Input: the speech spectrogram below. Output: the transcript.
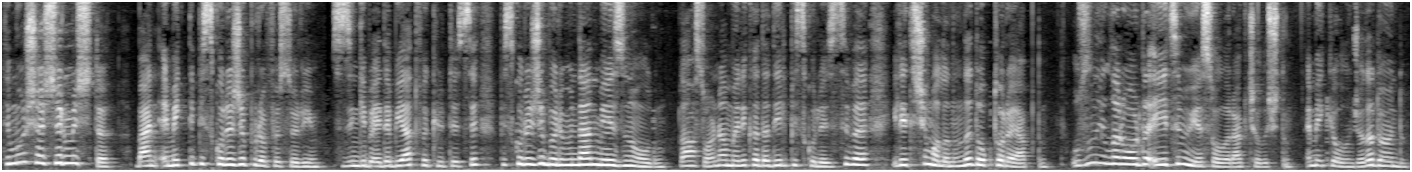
Timur şaşırmıştı. Ben emekli psikoloji profesörüyüm. Sizin gibi Edebiyat Fakültesi psikoloji bölümünden mezun oldum. Daha sonra Amerika'da dil psikolojisi ve iletişim alanında doktora yaptım. Uzun yıllar orada eğitim üyesi olarak çalıştım. Emekli olunca da döndüm.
